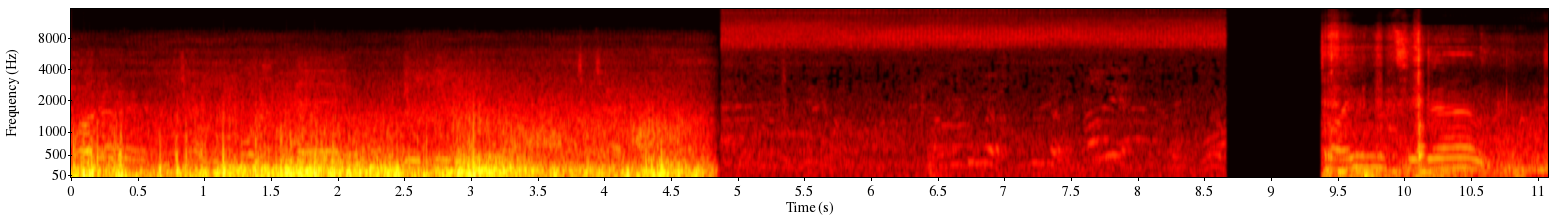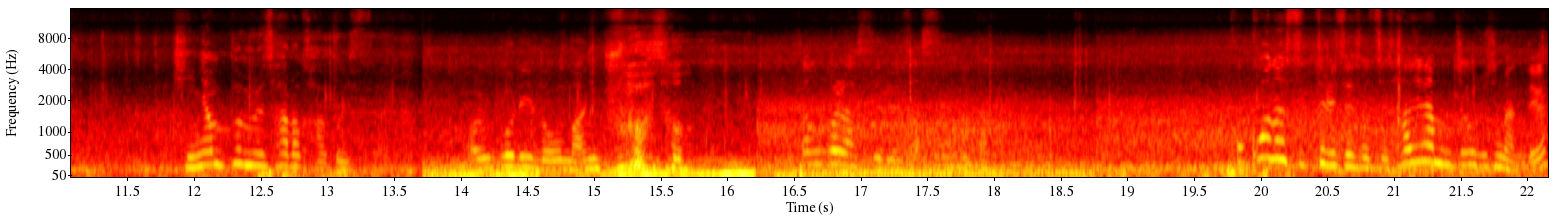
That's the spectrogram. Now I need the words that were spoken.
별을 잘 못 보는데 여기는 엄청 잘 보여요. 저희는 지금 기념품을 사러 가고 있어요. 얼굴이 너무 많이 부어서 선글라스를 썼습니다. 코코넛 스트릿에서 제 사진 한번 찍어주시면 안 돼요?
